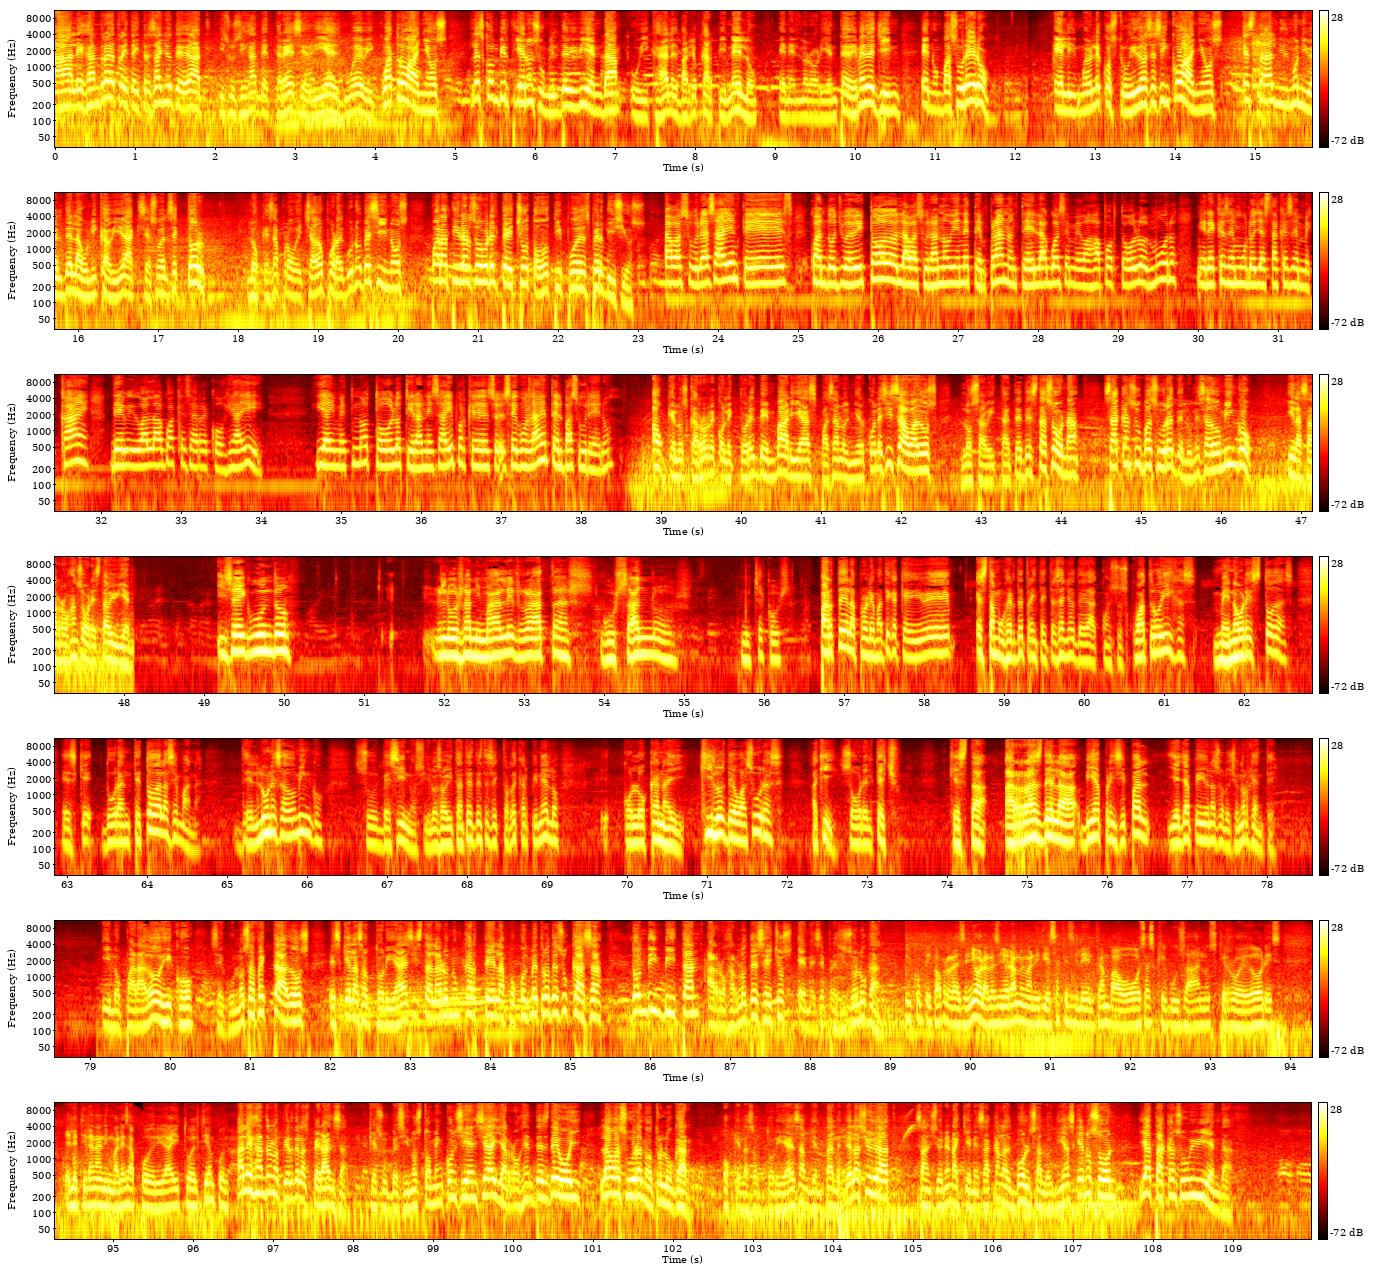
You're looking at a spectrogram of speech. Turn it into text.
A Alejandra de 33 años de edad y sus hijas de 13, 10, 9 y 4 años les convirtieron su humilde vivienda, ubicada en el barrio Carpinelo, en el nororiente de Medellín, en un basurero. El inmueble construido hace 5 años está al mismo nivel de la única vía de acceso del sector, lo que es aprovechado por algunos vecinos para tirar sobre el techo todo tipo de desperdicios. La basura es ahí, entonces cuando llueve y todo, la basura no viene temprano, entonces el agua se me baja por todos los muros, mire que ese muro ya está que se me cae debido al agua que se recoge ahí. Y ahí no todo lo tiran es ahí porque según la gente es el basurero. Aunque los carros recolectores de Envarias pasan los miércoles y sábados, los habitantes de esta zona sacan sus basuras de lunes a domingo y las arrojan sobre esta vivienda. Y segundo, los animales, ratas, gusanos, mucha cosa. Parte de la problemática que vive esta mujer de 33 años de edad con sus cuatro hijas, menores todas, es que durante toda la semana, de lunes a domingo, sus vecinos y los habitantes de este sector de Carpinelo eh, colocan ahí kilos de basuras aquí, sobre el techo, que está a ras de la vía principal y ella pide una solución urgente. Y lo paradójico, según los afectados, es que las autoridades instalaron un cartel a pocos metros de su casa donde invitan a arrojar los desechos en ese preciso lugar. Muy complicado para la señora. La señora me manifiesta que se le entran babosas, que gusanos, que roedores. Eh, le tiran animales a podrir ahí todo el tiempo. Alejandra no pierde la esperanza, que sus vecinos tomen conciencia y arrojen desde hoy la basura en otro lugar o que las autoridades ambientales de la ciudad sancionen a quienes sacan las bolsas los días que no son y atacan su vivienda.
